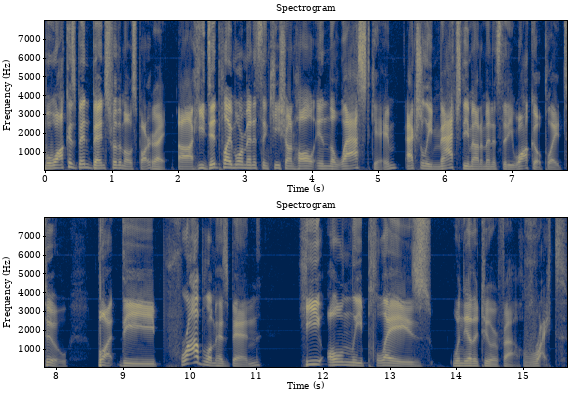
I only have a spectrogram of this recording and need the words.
Muoka's been benched for the most part. Right. Uh, he did play more minutes than Keyshawn Hall in the last game. Actually, matched the amount of minutes that Iwuakor played too. But the problem has been he only plays When the other two are foul. right.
